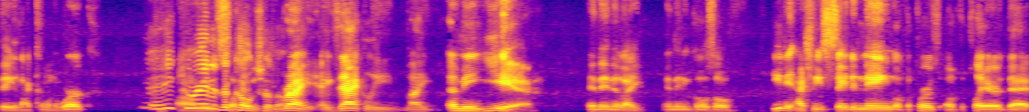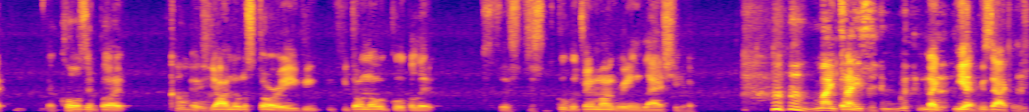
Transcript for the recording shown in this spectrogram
They like coming to work. Yeah, he Um, created the culture though. Right, exactly. Like I mean, yeah. And then like, and then he goes off. He didn't actually say the name of the person of the player that that calls it, but come as on. y'all know the story. If you if you don't know, Google it. Just just Google Draymond Green last year. Mike Tyson. Like, yeah, exactly.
